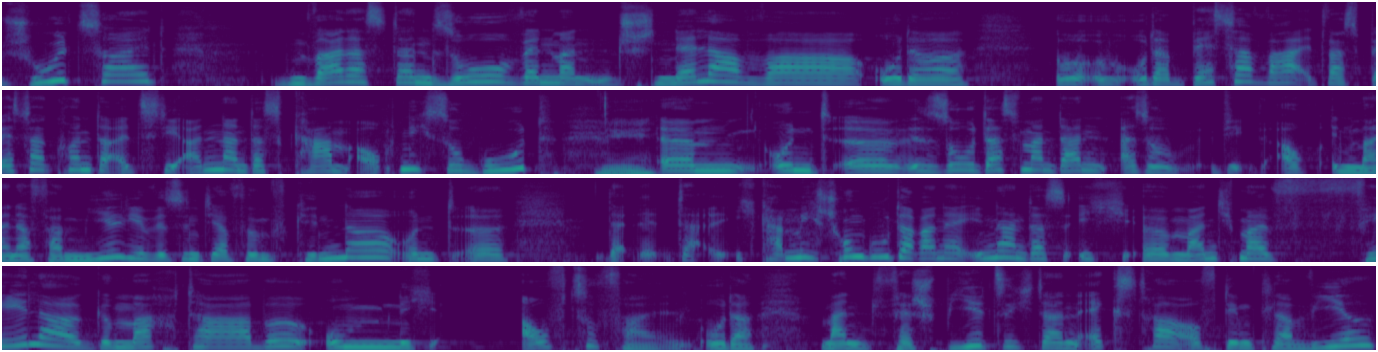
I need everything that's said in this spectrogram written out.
Schulzeit, war das dann so, wenn man schneller war oder oder besser war, etwas besser konnte als die anderen, das kam auch nicht so gut. Nee. Ähm, und äh, so, dass man dann, also die, auch in meiner Familie, wir sind ja fünf Kinder und äh, da, da, ich kann mich schon gut daran erinnern, dass ich äh, manchmal Fehler gemacht habe, um nicht aufzufallen. Oder man verspielt sich dann extra auf dem Klavier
